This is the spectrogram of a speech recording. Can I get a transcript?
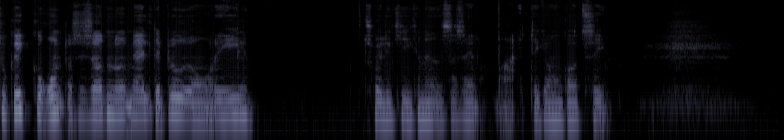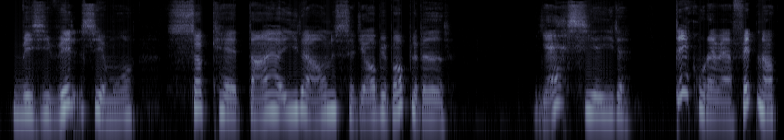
Du kan ikke gå rundt og se sådan noget med alt det blod over det hele. Trylle kigger ned af sig selv. Nej, det kan hun godt se. Hvis I vil, siger mor, så kan dig og Ida og Agnes sætte jer op i boblebadet. Ja, siger Ida. Det kunne da være fedt nok.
